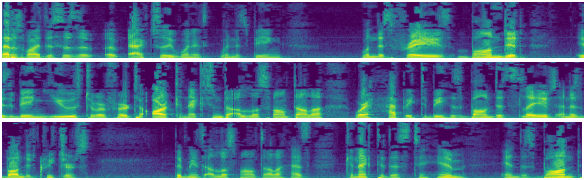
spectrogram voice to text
That is why this is a, a, actually when it when it's being when this phrase bonded is being used to refer to our connection to Allah subhanahu wa ta'ala, we're happy to be His bonded slaves and His bonded creatures. That means Allah subhanahu wa ta'ala has connected us to Him in this bond.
